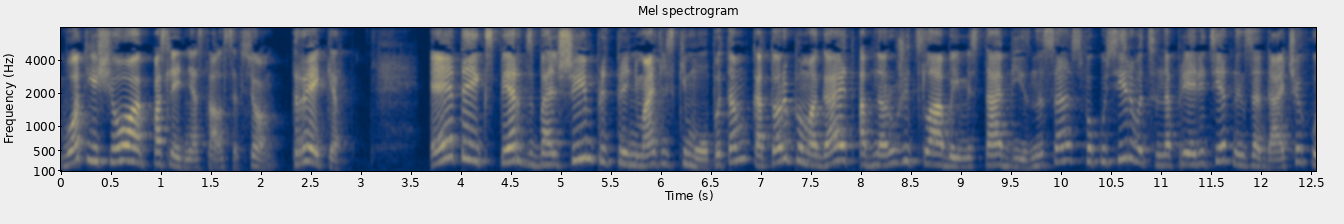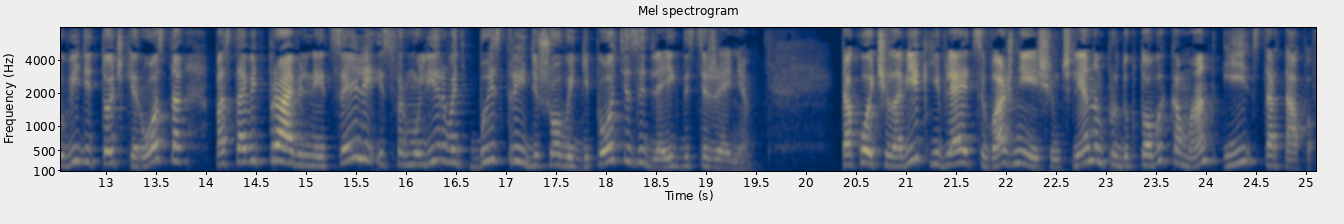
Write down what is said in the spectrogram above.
Вот еще последний остался. Все. Трекер. Это эксперт с большим предпринимательским опытом, который помогает обнаружить слабые места бизнеса, сфокусироваться на приоритетных задачах, увидеть точки роста, поставить правильные цели и сформулировать быстрые дешевые гипотезы для их достижения. Такой человек является важнейшим членом продуктовых команд и стартапов.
